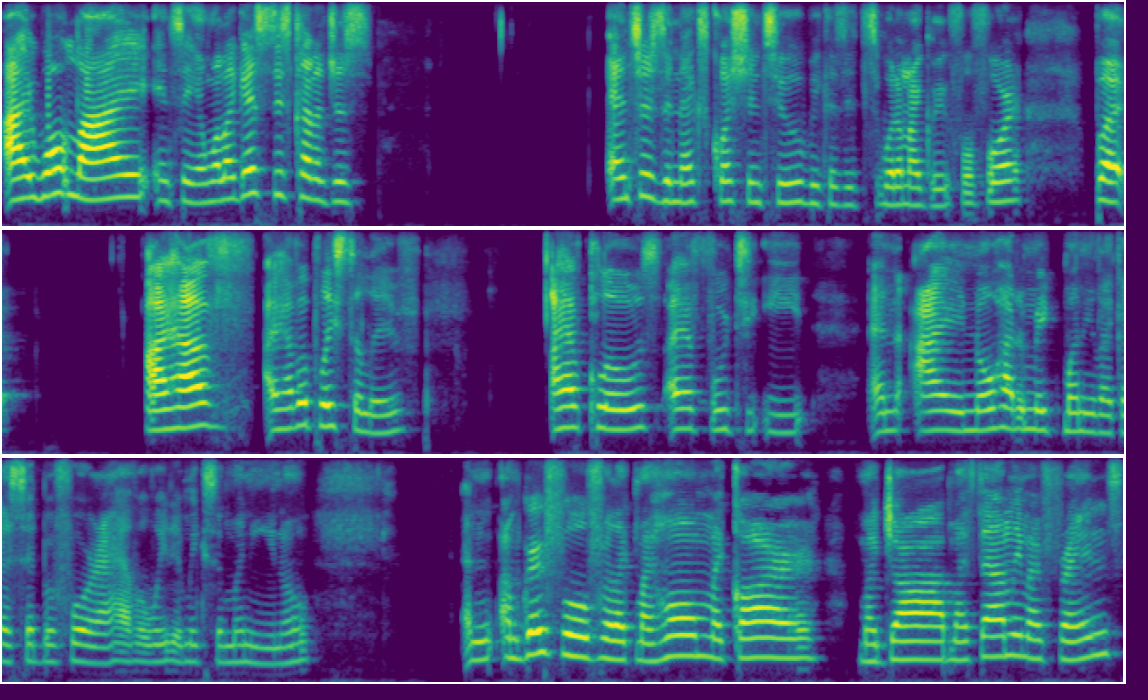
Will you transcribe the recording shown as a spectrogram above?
I won't lie and say, and well, I guess this kind of just answers the next question too because it's what am I grateful for? But I have I have a place to live. I have clothes, I have food to eat, and I know how to make money like I said before. I have a way to make some money, you know? And I'm grateful for like my home, my car, my job, my family, my friends.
